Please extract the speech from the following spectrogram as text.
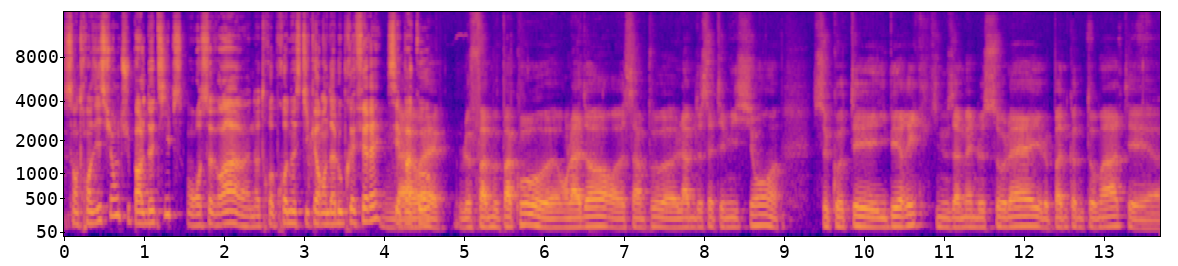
Sans transition, tu parles de tips, on recevra euh, notre pronostiqueur andalou préféré, c'est Bah Paco. ouais, le fameux Paco, euh, on l'adore, euh, c'est un peu l'âme de cette émission, ce côté ibérique qui nous amène le soleil, le pan con tomate et, euh,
